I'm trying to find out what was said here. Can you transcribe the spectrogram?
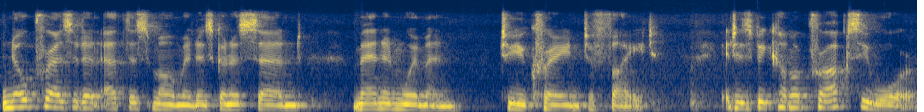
No president at this moment is going to send men and women to Ukraine to fight. It has become a proxy war,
